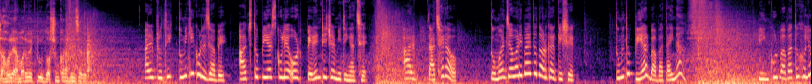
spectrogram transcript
তাহলে আমারও একটু দর্শন করা হয়ে যাবে। আরে প্রতীক তুমি কি করে যাবে? আজ তো প্রিয়ার স্কুলে ওর পেরেন্ট টিচার মিটিং আছে। আর তাছাড়াও তোমার যাওয়ারই বা এত দরকার কিসের? তুমি তো প্রিয়ার বাবা তাই না? পিঙ্কুর বাবা তো হলো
